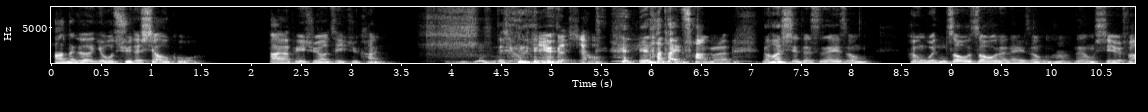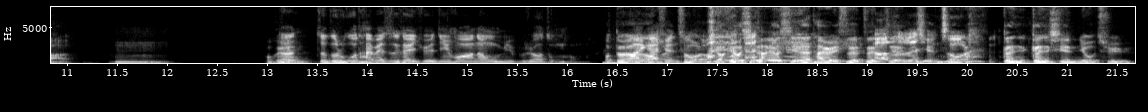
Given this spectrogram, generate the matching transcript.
他那个有趣的效果，大家必须要自己去看，因为可笑。因为他太长了，然后写的是那种很文绉绉的那种、嗯那种写法。嗯，OK，但这个如果台北市可以决定的话，那我们也不需要总统，哦对啊，他应该选错了吧？尤尤其他又写在台北市的证件，他是不是选错了？更更显有趣。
